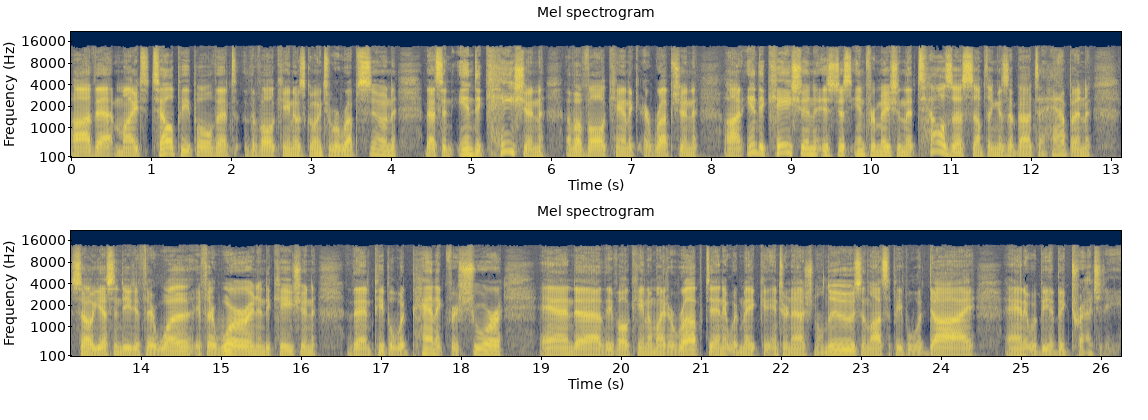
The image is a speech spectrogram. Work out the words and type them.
uh, that might tell people that the volcano is going to erupt soon. That's an indication of a volcanic eruption. Uh, indication is just information that tells us something is about to happen. So yes, indeed, if there was, if there were an indication, then people would panic for sure, and uh, the volcano might erupt, and it would make international news, and lots of people would die, and it would be a big tragedy.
